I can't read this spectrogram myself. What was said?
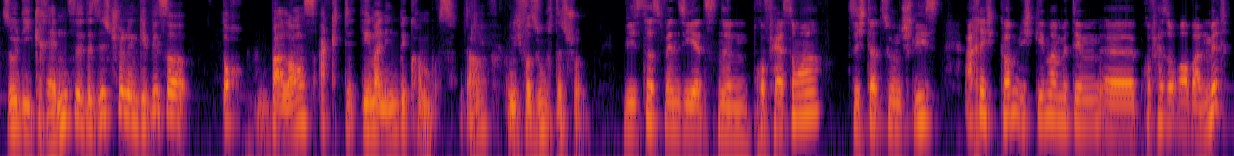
so die Grenze, das ist schon ein gewisser doch Balanceakt, den man hinbekommen muss. Ja, und ich versuche das schon. Wie ist das, wenn Sie jetzt einen Professor sich dazu entschließt, ach ich komm, ich gehe mal mit dem äh, Professor Orban mit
